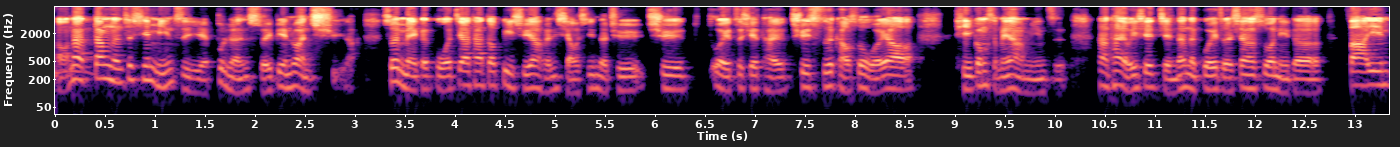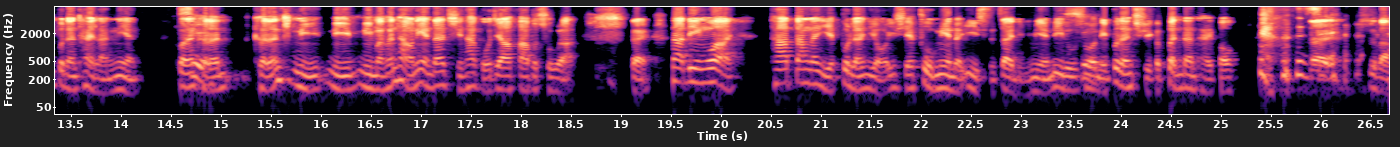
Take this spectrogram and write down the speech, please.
哦，那当然这些名字也不能随便乱取啦，所以每个国家它都必须要很小心的去去为这些台去思考，说我要提供什么样的名字。那它有一些简单的规则，像说你的发音不能太难念，不然可能可能你你你们很好念，但其他国家发不出来。对，那另外它当然也不能有一些负面的意思在里面，例如说你不能取个笨蛋台风，对，是吧？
